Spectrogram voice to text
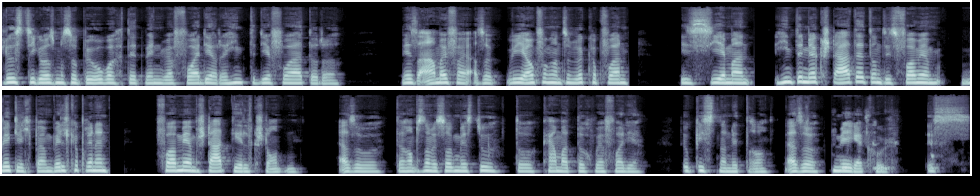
lustige, was man so beobachtet, wenn wer vor dir oder hinter dir fährt oder mir ist einmal, also wie ich angefangen habe zum Weltcup fahren, ist jemand hinter mir gestartet und ist vor mir, wirklich beim Weltcuprennen, vor mir am Startdeal gestanden. Also da haben sie noch mal sagen müssen, du, da kann man doch wer vor dir. Du bist noch nicht dran. Also mega cool. Das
